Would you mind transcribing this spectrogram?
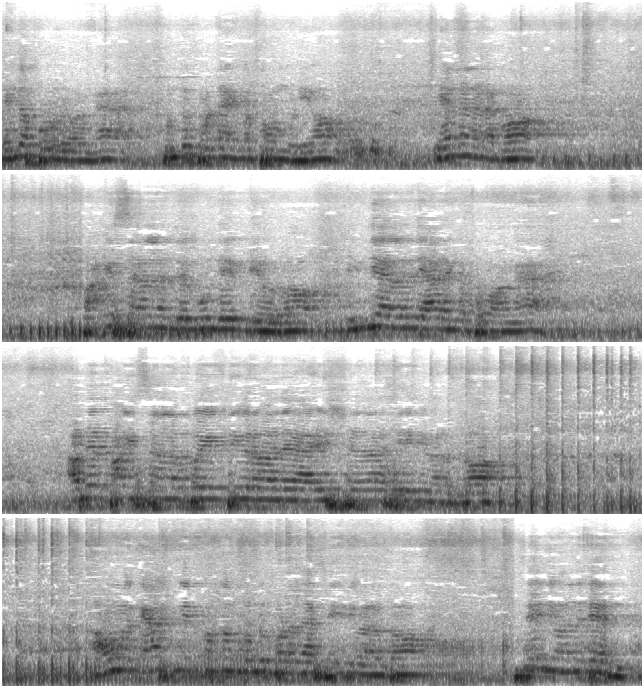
எங்க போடுவாங்க? குண்டு போட்டா எங்க போக முடியும்? என்ன நடக்கும்? பாகிஸ்தான்ல இருந்து குண்டு எப்படி வரும். இந்தியால இருந்து யார் எங்க போவாங்க? அப்படியே பாகிஸ்தான்ல போய் தீவிரவாத அழிச்சதா செய்தி வரட்டும் அவங்க காஷ்மீர் பக்கம் கொண்டு போனதா செய்தி வரட்டும் செய்தி வந்துட்டே இருக்கு.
